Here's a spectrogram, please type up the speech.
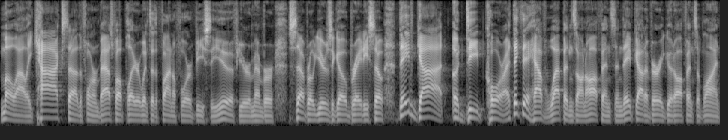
Mo Alie-Cox, uh, the former basketball player, went to the Final Four of VCU, if you remember, several years ago, Brady. So they've got a deep core. I think they have weapons on offense, and they've got a very good offensive line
